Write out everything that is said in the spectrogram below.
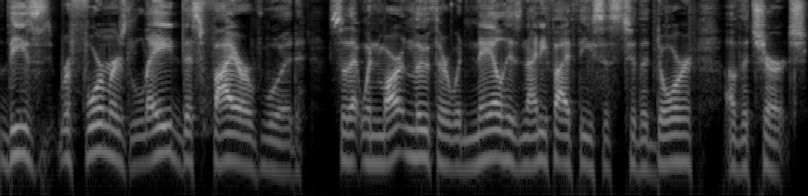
these reformers laid this firewood so that when Martin Luther would nail his 95 Thesis to the door of the church,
